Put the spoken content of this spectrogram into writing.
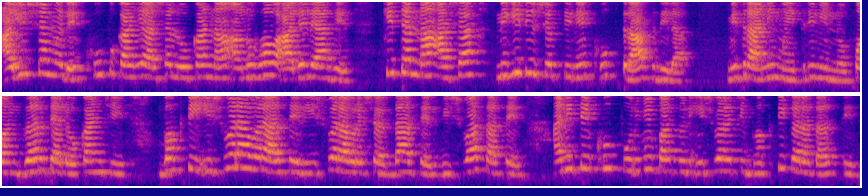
आयुष्यामध्ये खूप काही अशा लोकांना अनुभव आलेले आहेत की त्यांना अशा निगेटिव्ह शक्तीने खूप त्रास दिला. मित्र आणि मैत्रिणींनो पण जर त्या लोकांची भक्ती ईश्वरावर असेल ईश्वरावर श्रद्धा असेल विश्वास असेल आणि ते खूप पूर्वीपासून ईश्वराची भक्ती करत असतील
